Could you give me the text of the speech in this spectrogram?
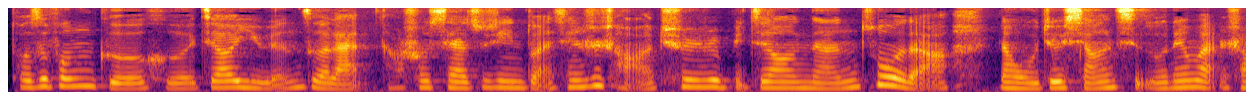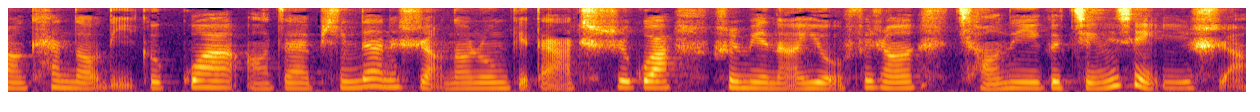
投资风格和交易原则来啊。说起来，最近短线市场啊，确实比较难做的啊，那我就想起昨天晚上看到的一个瓜啊，在平淡的市场当中。给大家吃吃瓜，顺便呢有非常强的一个警醒意识啊，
